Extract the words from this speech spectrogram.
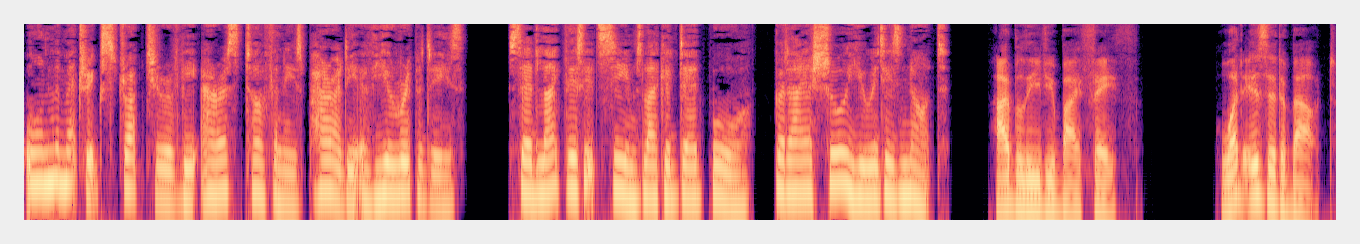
On the metric structure of the Aristophanes parody of Euripides. Said like this it seems like a dead bore, but I assure you it is not. I believe you by faith. What is it about?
